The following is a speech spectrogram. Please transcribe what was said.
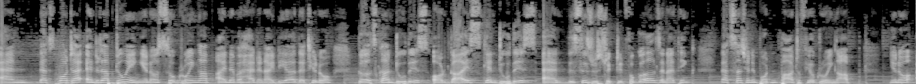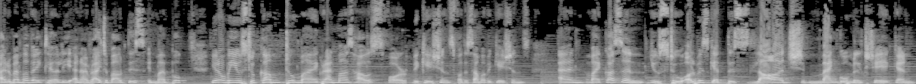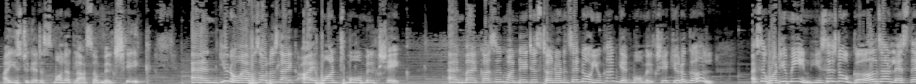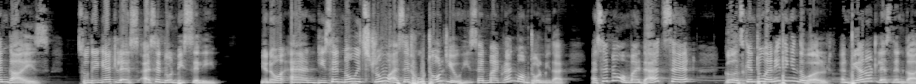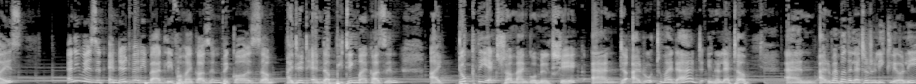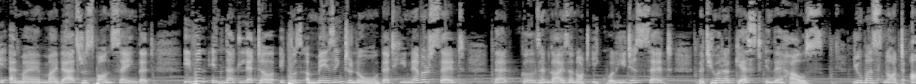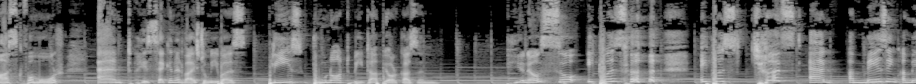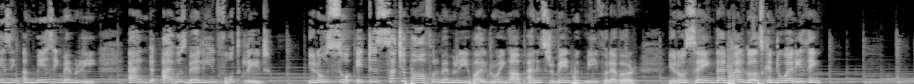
and that's what I ended up doing, you know. So growing up, I never had an idea that, you know, girls can't do this or guys can do this and this is restricted for girls. And I think that's such an important part of your growing up. You know, I remember very clearly and I write about this in my book. You know, we used to come to my grandma's house for vacations, for the summer vacations. And my cousin used to always get this large mango milkshake and I used to get a smaller glass of milkshake. And, you know, I was always like, I want more milkshake. And my cousin one day just turned on and said, no, you can't get more milkshake. You're a girl. I said, what do you mean? He says, no, girls are less than guys. So they get less. I said, don't be silly. You know, and he said, no, it's true. I said, who told you? He said, my grandmom told me that. I said, no, my dad said girls can do anything in the world and we are not less than guys. Anyways, it ended very badly for my cousin because um, I did end up beating my cousin. I took the extra mango milkshake and I wrote to my dad in a letter. And I remember the letter really clearly and my, my dad's response saying that even in that letter, it was amazing to know that he never said that girls and guys are not equal. He just said that you are a guest in their house. You must not ask for more and his second advice to me was, please do not beat up your cousin. You know, so it was, it was just an amazing, amazing, amazing memory. And I was barely in fourth grade. You know, so it is such a powerful memory while growing up and it's remained with me forever. You know, saying that, well, girls can do anything.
